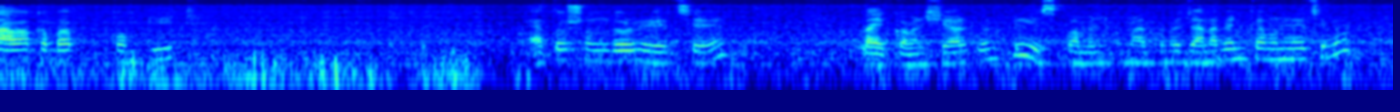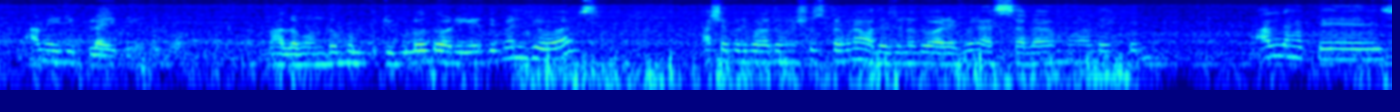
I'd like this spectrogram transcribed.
তাওয়া কাবাব কমপ্লিট এত সুন্দর হয়েছে। লাইক কমেন্ট শেয়ার করুন প্লিজ কমেন্ট মাধ্যমে জানাবেন কেমন হয়েছিল। আমি রিপ্লাই দিয়ে দেবো। ভালো, মন্দ ভুল ত্রুটিগুলো দরিয়ে দেবেন ভিওয়ার্স আশা করি ভালো থাকবেন সুস্থ থাকবেন আমাদের জন্য দোয়া রাখবেন। আসসালামু আলাইকুম। আল্লাহ হাফেজ।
